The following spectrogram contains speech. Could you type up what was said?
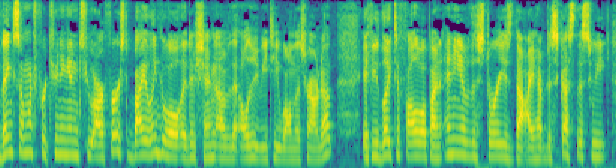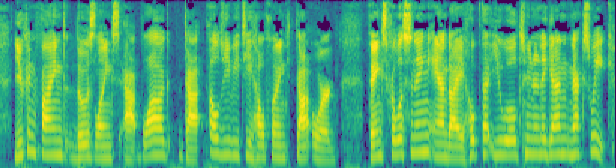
Thanks so much for tuning in to our first bilingual edition of the LGBT Wellness Roundup. If you'd like to follow up on any of the stories that I have discussed this week, you can find those links at blog.lgbthealthlink.org. Thanks for listening, and I hope that you will tune in again next week.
